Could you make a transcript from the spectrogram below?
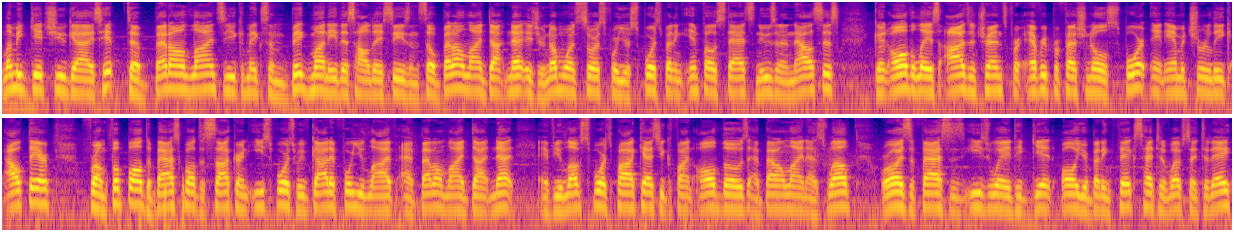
let me get you guys hip to Bet Online so you can make some big money this holiday season. So, betonline.net is your number one source for your sports betting info, stats, news, and analysis. Get all the latest odds and trends for every professional sport and amateur league out there. From football to basketball to soccer and esports, we've got it for you live at betonline.net. If you love sports podcasts, you can find all those at betonline as well. We're always the fastest, easy way to get all your betting fix. Head to the website today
